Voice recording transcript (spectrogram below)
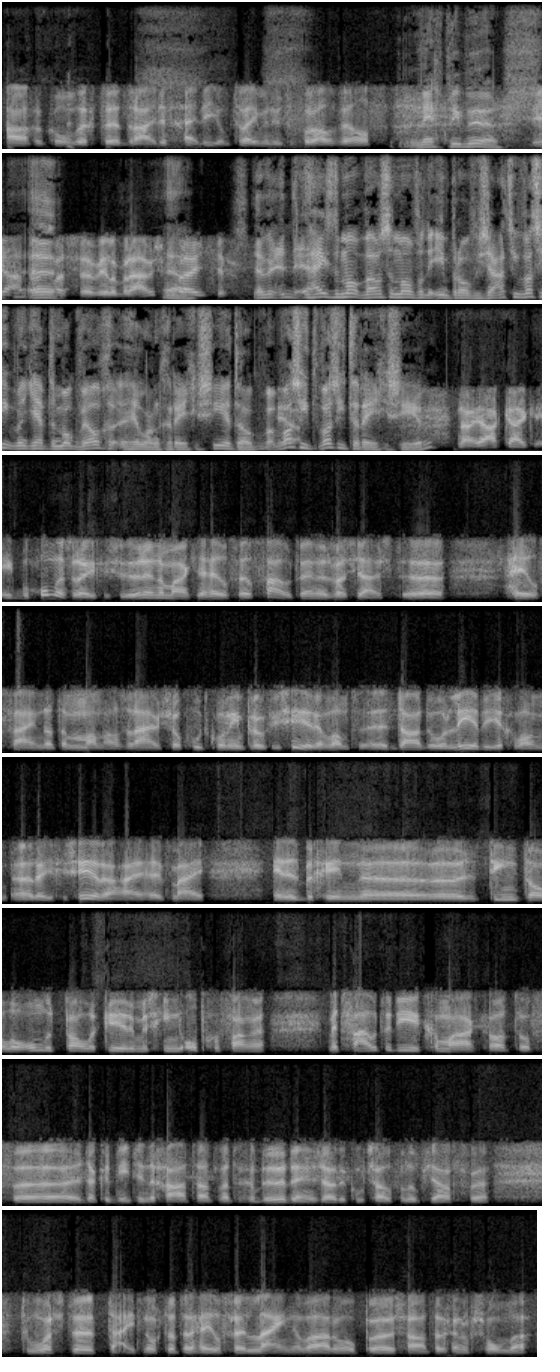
aangekondigd. Uh, draaiden wij die om twee minuten voor half elf. Weg primeur. Ja, dat uh, was Willem Ruis een beetje. Hij is de man, was de man van de improvisatie. Was hij, want je hebt hem ook wel heel lang geregisseerd ook. Was, ja. hij, was hij te regisseren? Nou ja, kijk, ik begon als regisseur en dan maak je heel veel fouten. En het was juist heel fijn dat een man als Ruijs zo goed kon improviseren. Want daardoor leerde je gewoon regisseren. Hij heeft mij in het begin tientallen, honderdtallen keren misschien opgevangen met fouten die ik gemaakt had. Of dat ik het niet in de gaten had wat er gebeurde en zo. Er komt zoveel op je af. toen was de tijd nog dat er heel veel lijnen waren op zaterdag en op zondag.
